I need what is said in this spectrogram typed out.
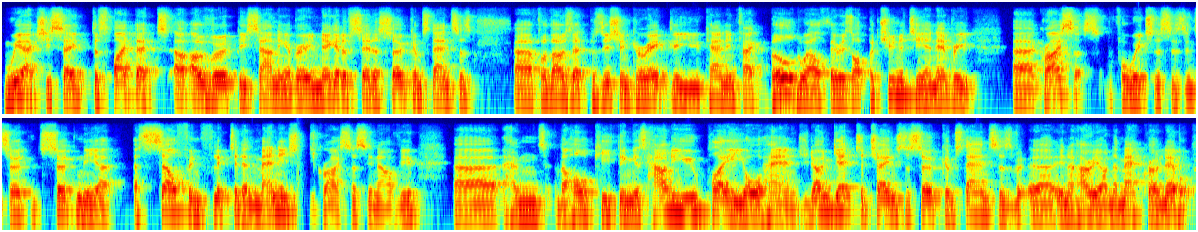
We actually say, despite that uh, overtly sounding a very negative set of circumstances, uh, for those that position correctly, you can in fact build wealth. There is opportunity in every uh, crisis, for which this is certain, certainly a, a, self-inflicted and managed crisis in our view. Uh, and the whole key thing is how do you play your hand? You don't get to change the circumstances uh, in a hurry on a macro level,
